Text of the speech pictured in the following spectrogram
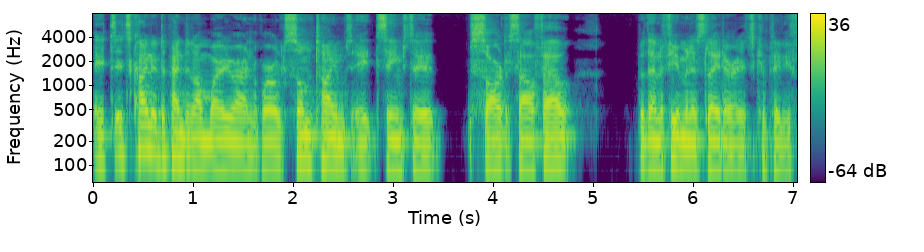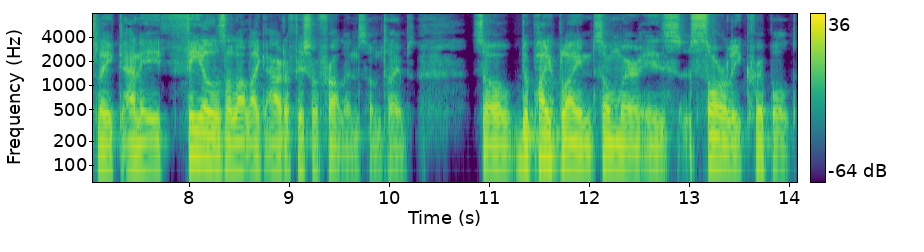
It's it's kind of dependent on where you are in the world. Sometimes it seems to sort itself out but then a few minutes later, it's completely flaked and it feels a lot like artificial throttling sometimes. So the pipeline somewhere is sorely crippled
